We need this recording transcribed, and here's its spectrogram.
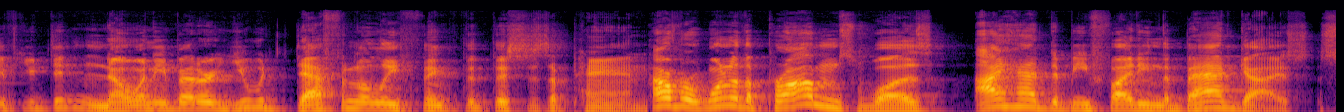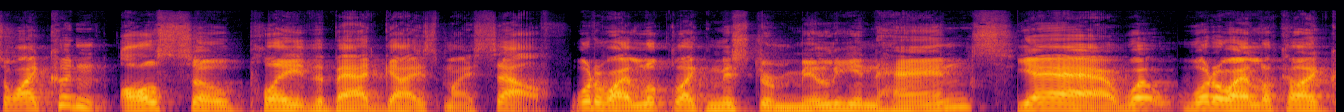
if you didn't know any better, you would definitely think that this is a pan. However, one of the problems was I had to be fighting the bad guys, so I couldn't also play the bad guys myself. What do I look like, Mr. Million Hands? Yeah, what what do I look like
